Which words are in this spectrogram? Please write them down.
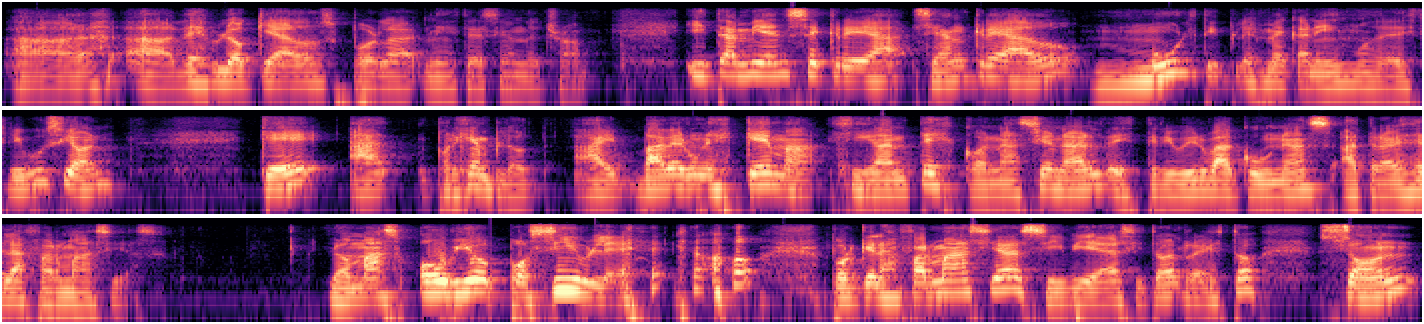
ah, desbloqueados por la administración de Trump. Y también se, crea, se han creado múltiples mecanismos de distribución que, por ejemplo, va a haber un esquema gigantesco nacional de distribuir vacunas a través de las farmacias. Lo más obvio posible, ¿no? Porque las farmacias, CVS y todo el resto son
